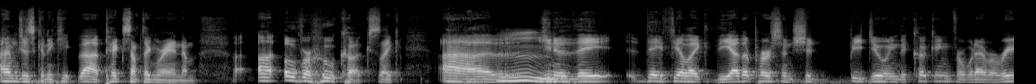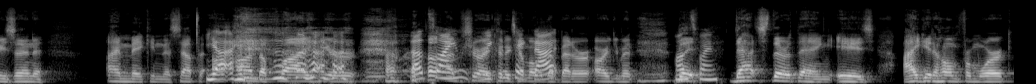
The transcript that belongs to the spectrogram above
I'm just going to uh, pick something random uh, uh, over who cooks. Like, uh, mm. you know, they they feel like the other person should be doing the cooking for whatever reason. I'm making this up yeah. on the fly here. that's fine. I'm sure we I could have come up with a better argument. But that's fine. That's their thing is I get home from work,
